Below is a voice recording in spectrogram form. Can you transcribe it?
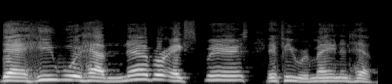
that he would have never experienced if he remained in heaven.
